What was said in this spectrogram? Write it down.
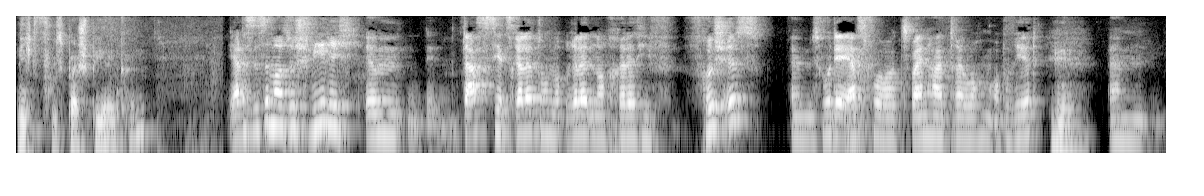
nicht Fußball spielen können? Ja, das ist immer so schwierig, ähm, dass es jetzt relativ, noch relativ frisch ist. Ähm, es wurde ja erst vor zweieinhalb, drei Wochen operiert. Mhm. Ähm,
